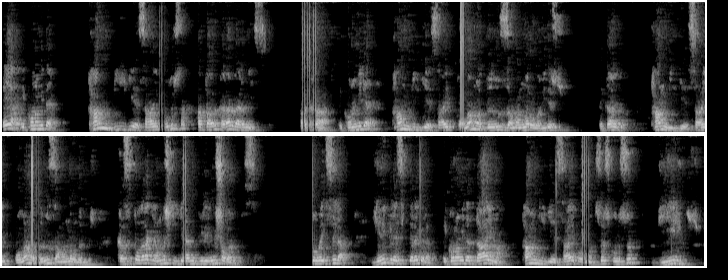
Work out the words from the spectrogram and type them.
eğer ekonomide tam bilgiye sahip olursak hatalı karar vermeyiz. Fakat ekonomide tam bilgiye sahip olamadığımız zamanlar olabilir. Tekrar ediyorum. Tam bilgiye sahip olamadığımız zamanlar olabilir. Kasıtlı olarak yanlış bilgilendirilmiş olabiliriz. Dolayısıyla yeni klasiklere göre ekonomide daima tam bilgiye sahip olmak söz konusu değildir.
